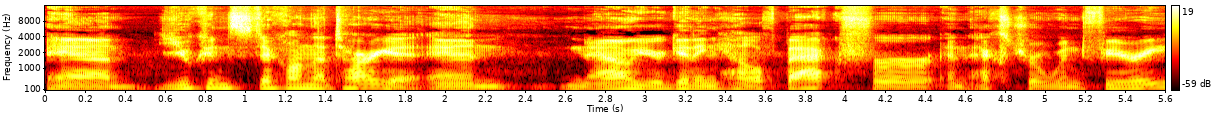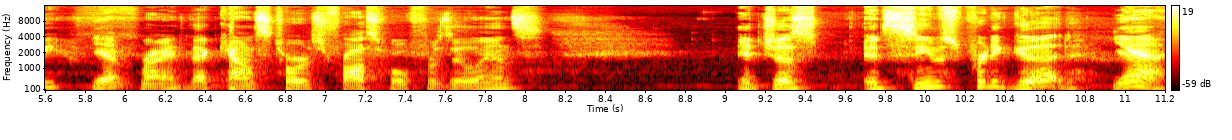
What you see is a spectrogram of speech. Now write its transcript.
And you can stick on that target and now you're getting health back for an extra Wind Fury. Yep. Right? That counts towards Frostwolf resilience. It just it seems pretty good. Yeah.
